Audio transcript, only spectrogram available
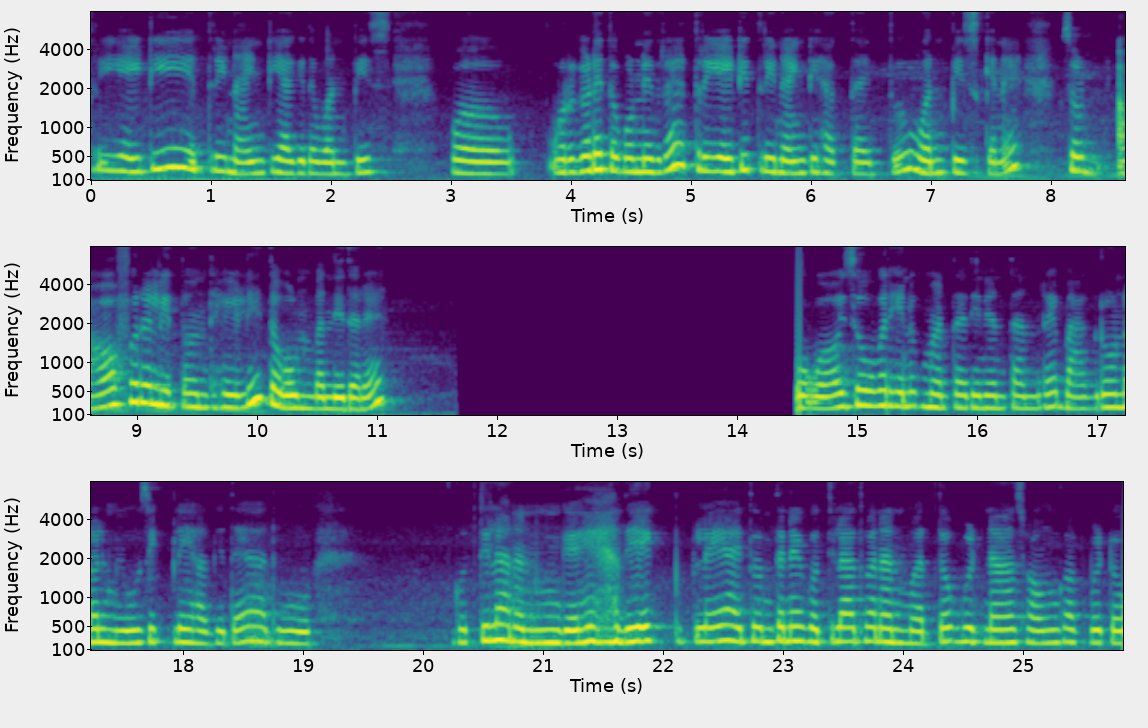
three eighty three ninety ಆಗಿದೆ ಒನ್ ಪೀಸ್ ಹೊರಗಡೆ ತೊಗೊಂಡಿದ್ರೆ ತ್ರೀ ಏಯ್ಟಿ ತ್ರೀ ನೈಂಟಿ ಆಗ್ತಾಯಿತ್ತು ಒನ್ ಪೀಸ್ಗೆ ಸೊ ಆಫರಲ್ಲಿತ್ತು ಅಂತ ಹೇಳಿ ತೊಗೊಂಡು ಬಂದಿದ್ದಾರೆ. ವಾಯ್ಸ್ ಓವರ್ ಏನಕ್ಕೆ ಮಾಡ್ತಾಯಿದ್ದೀನಿ ಅಂತ ಅಂದರೆ ಬ್ಯಾಕ್ಗ್ರೌಂಡಲ್ಲಿ ಮ್ಯೂಸಿಕ್ ಪ್ಲೇ ಆಗಿದೆ. ಅದು ಗೊತ್ತಿಲ್ಲ ನನಗೆ. ಅದು ಹೇಗೆ ಪ್ಲೇ ಆಯಿತು ಅಂತಲೇ ಗೊತ್ತಿಲ್ಲ. ಅಥವಾ ನಾನು ಮರ್ತೋಗ್ಬಿಟ್ನಾ? ಸಾಂಗ್ ಹಾಕ್ಬಿಟ್ಟು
